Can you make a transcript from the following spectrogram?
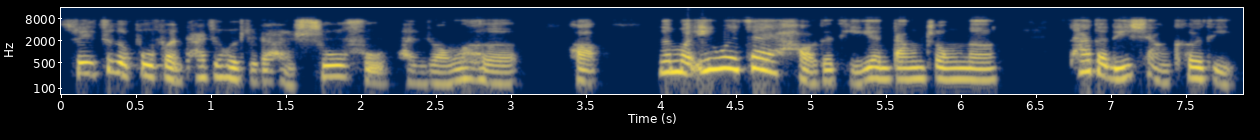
所以这个部分他就会觉得很舒服、很融合。好，那么因为在好的体验当中呢，他的理想客体。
